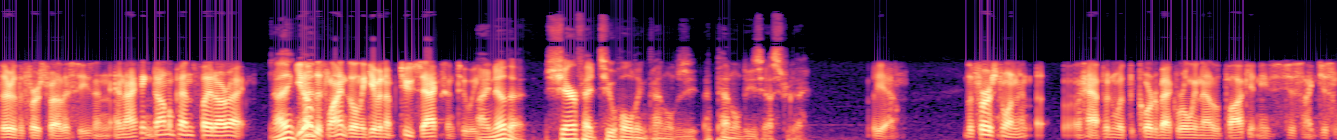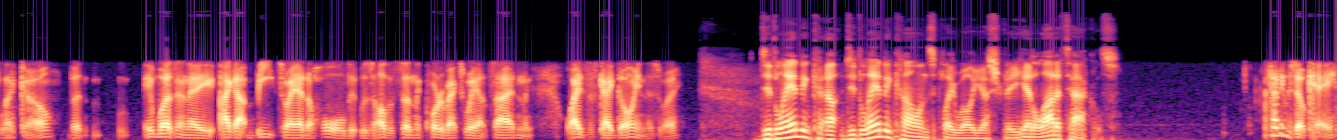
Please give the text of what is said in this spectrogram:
through the first part of the season, and I think Donald Penn's played all right. I think You know, this line's only given up two sacks in two weeks. I know that. Scherff had two holding penalties penalties yesterday. Yeah. The first one uh, happened with the quarterback rolling out of the pocket, and he's just like, just let go. But it wasn't a I got beat, so I had to hold. It was all of a sudden the quarterback's way outside, and why is this guy going this way? Did Landon uh, did Landon Collins play well yesterday? He had a lot of tackles. I thought he was okay.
